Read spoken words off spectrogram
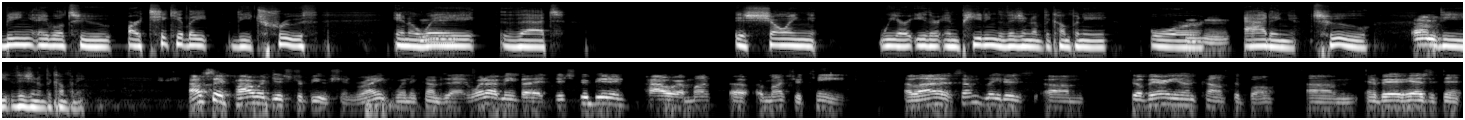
being able to articulate the truth in a way that is showing we are either impeding the vision of the company or hmm adding to Um, the vision of the company. I'll say power distribution, right? When it comes to that, what I mean by distributing power among uh, amongst your team. A lot of some leaders um, feel very uncomfortable um, and very hesitant.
